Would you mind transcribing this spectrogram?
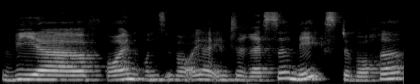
Wir freuen uns über euer Interesse. Nächste Woche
